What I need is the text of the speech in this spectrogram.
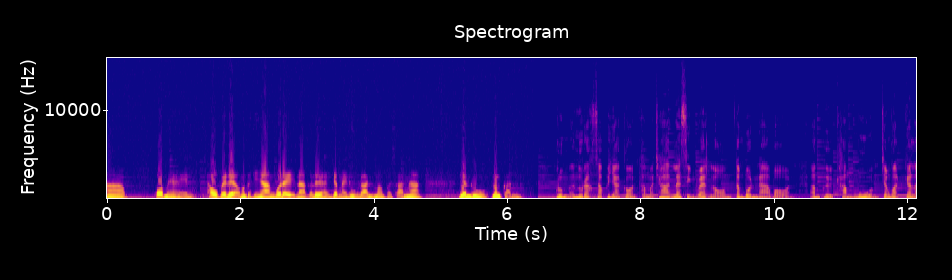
ห้าพ่อแม่เฒ่าไปแล้วมันก็สิย่างบ่ได้นะก็เลยให้ยังให้ลูกร้านมาประสานงานเรียนรู้น้ำกันกลุ่มอนุรักษ์ทรัพยากรธรรมชาติและสิ่งแวดล้อม ตำบลนาบอนอำเภอคำม่วง จังหวัดกาล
